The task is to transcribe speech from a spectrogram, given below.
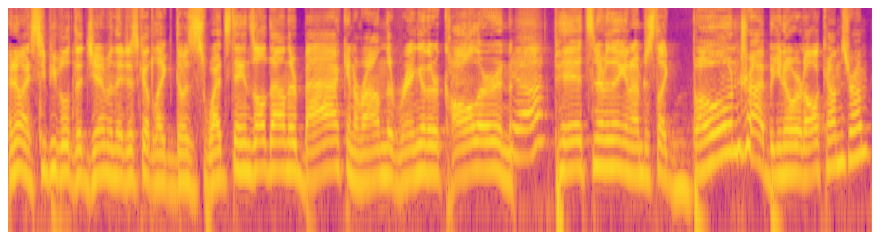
I know I see people at the gym and they just got like those sweat stains all down their back and around the ring of their collar and Yeah. pits and everything and I'm just like bone dry. But you know where it all comes from?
